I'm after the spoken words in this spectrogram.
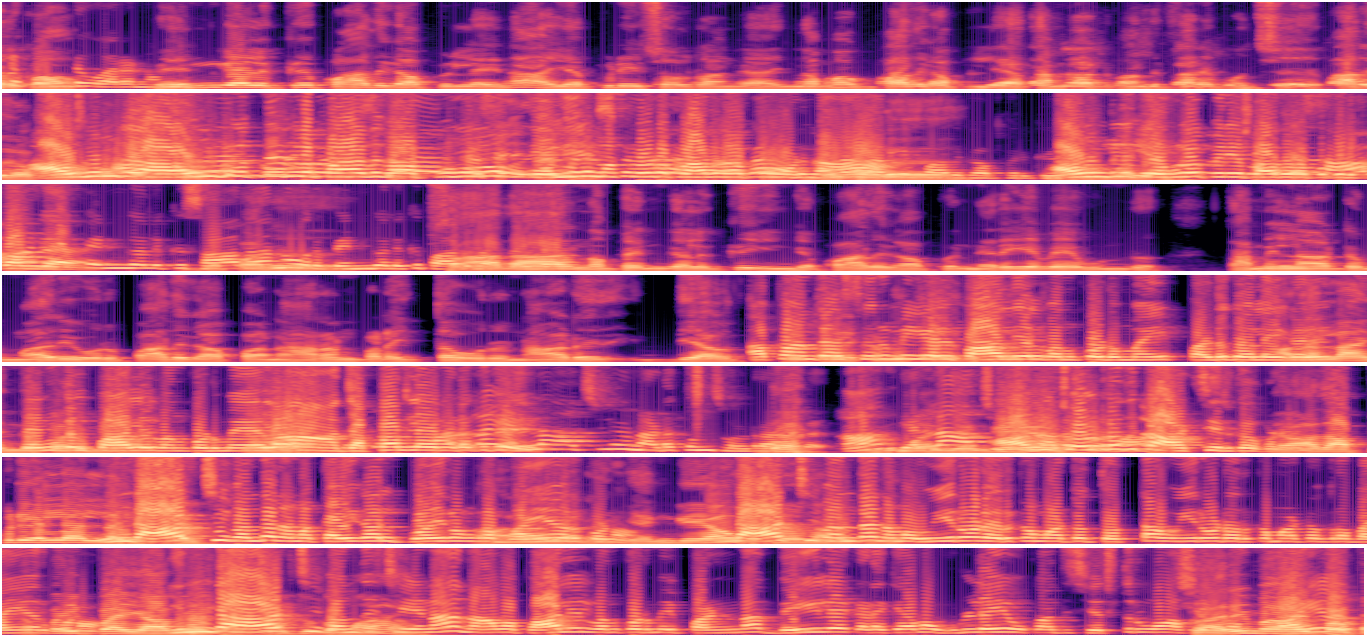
இருக்கும். பெண்களுக்கு பாதுகாப்பு இல்லைன்னா எப்படி சொல்றாங்க? இந்த அம்மாவுக்கு பாதுகாப்பு இல்லையா? தமிழ்நாட்டுக்கு வந்துட்டு தானே போச்சு. பாதுகாப்பு அவங்க அவங்களுக்கு உள்ள பாதுகாப்பும் எளிய மக்களோட பாதுகாப்பும் பாதுகாப்பு இருக்கு. அவங்களுக்கு எவ்வளவு பெரிய பாதுகாப்பு கொடுப்பாங்க? பெண்களுக்கு சாதாரண ஒரு பெண்களுக்கு. சாதாரண பெண்களுக்கு இங்க பாதுகாப்பு நிறையவே உண்டு. தமிழ்நாட்டு மாதிரி ஒரு பாதுகாப்பான அரண் படைத்த ஒரு நாடு இந்தியா அப்ப அந்த சிறுமிகள் பாலியல் வன்கொடுமை படுகொலைகள் பெண்கள். பாலியல் வன்கொடுமை எல்லாம் ஜப்பான்ல நடக்குது. எல்லா ஆட்சியிலும் நடக்கும்னு சொல்றாங்க. அது ஆட்சியும் சொல்றதுக்கு ஆட்சி இருக்க கூடாது அது அப்படி எல்லாம் இல்ல. இந்த ஆட்சி வந்தா நம்ம கைகால் போயிருங்கிற பயம் இருக்கணும். இந்த ஆட்சி வந்தா. நம்ம உயிரோட இருக்க மாட்டோம் தொட்டா உயிரோட இருக்க மாட்டோங்கிற பயம் இருக்கணும். இந்த ஆட்சி? வந்துச்சுன்னா நாம பாலியல் வன்கொடுமை பண்ணா பெயிலே கிடைக்காம உள்ளேயே உட்கார்ந்து செத்துருவோம்.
